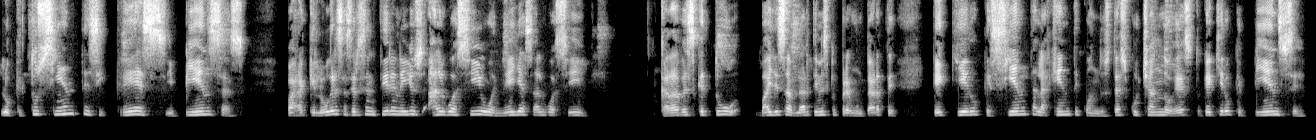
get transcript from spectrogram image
lo que tú sientes y crees y piensas, para que logres hacer sentir en ellos algo así o en ellas algo así. Cada vez que tú vayas a hablar, tienes que preguntarte, ¿Qué quiero que sienta la gente cuando está escuchando esto? ¿Qué quiero que piense?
